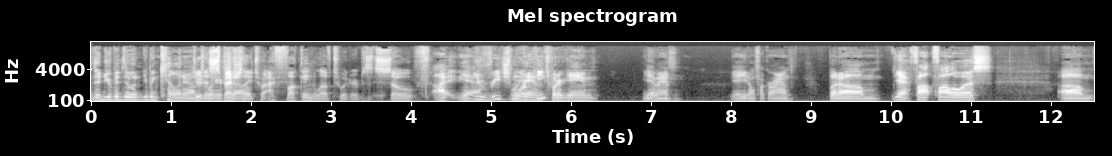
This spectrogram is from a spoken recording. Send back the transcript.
Dude, you've been doing, you've been killing it on Dude, Twitter. especially so Twitter. I fucking love Twitter because it's so. I yeah. You reach Twitter more game, people. Twitter game, yeah, man. Yeah, you don't fuck around. But um, yeah, fo- follow us. Um,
